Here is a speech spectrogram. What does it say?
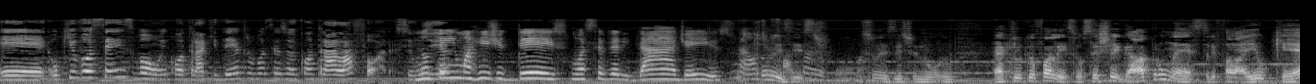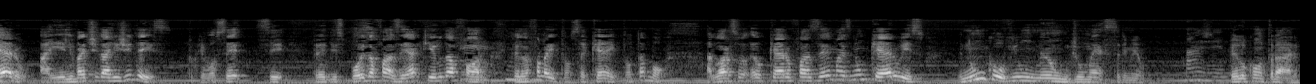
é, o que vocês vão encontrar aqui dentro, vocês vão encontrar lá fora. Se um Não dia- tem uma rigidez, uma severidade, é isso? Não, Isso não existe. alguma. Isso não existe no. no- É aquilo que eu falei. Se você chegar para um mestre e falar eu quero, aí ele vai te dar rigidez. Porque você se predispôs a fazer aquilo da forma. Ele vai falar, então você quer? Então tá bom. Agora eu quero fazer, mas não quero isso. Eu nunca ouvi um não de um mestre meu. Imagina. Pelo contrário.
